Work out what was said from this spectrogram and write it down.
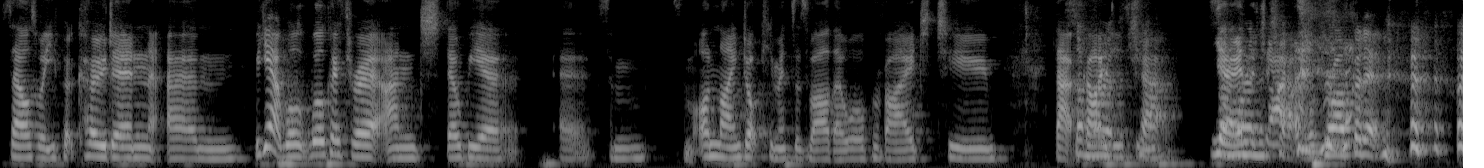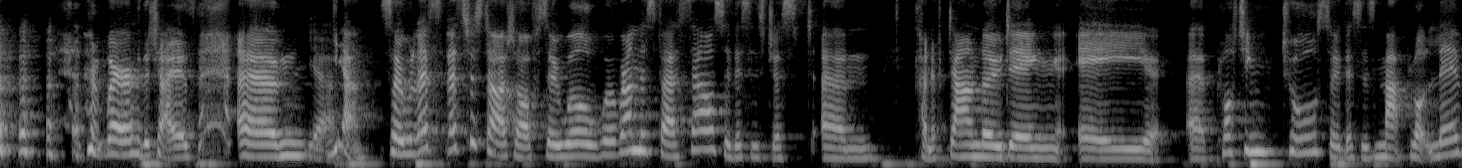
cells where you put code in. Um, but yeah, we'll, we'll go through it and there'll be a, a, some some online documents as well that we'll provide to that Somewhere guide. In the chat. Yeah, in the, chat. chat. We'll drop it in. Wherever the chat is. Um, yeah. yeah. So let's let's just start off. So we'll we'll run this first cell. So this is just um, kind of downloading a, a, plotting tool. So this is matplotlib.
